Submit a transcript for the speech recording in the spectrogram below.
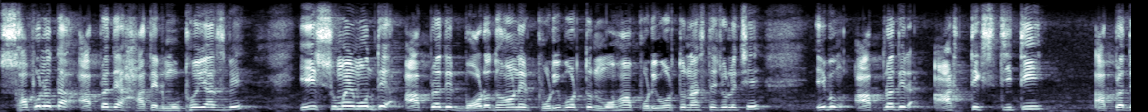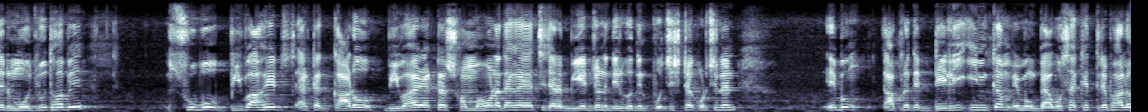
সফলতা আপনাদের হাতের মুঠোয় আসবে। এই সময়ের মধ্যে আপনাদের বড় ধরনের পরিবর্তন, মহা পরিবর্তন আসতে চলেছে। এবং আপনাদের আর্থিক স্থিতি আপনাদের মজবুত হবে। শুভ বিবাহের একটা গাঢ় বিবাহের একটা সম্ভাবনা দেখা যাচ্ছে, যারা বিয়ের জন্য দীর্ঘদিন প্রচেষ্টা করছিলেন এবং আপনাদের ডেলি ইনকাম এবং ব্যবসা ক্ষেত্রে ভালো।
